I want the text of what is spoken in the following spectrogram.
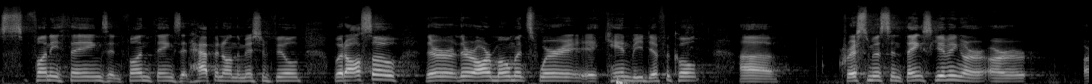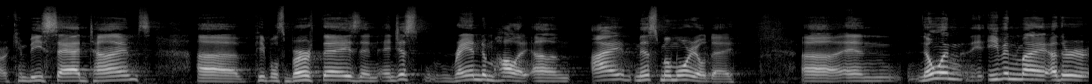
funny things and fun things that happen on the mission field, but also there, there are moments where it, it can be difficult. Christmas and Thanksgiving are, are, are, can be sad times uh, people's birthdays, and, and just random holidays. Um, I miss Memorial Day. Uh, and no one, even my other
